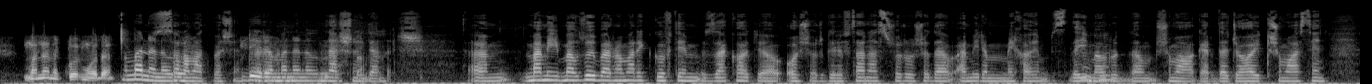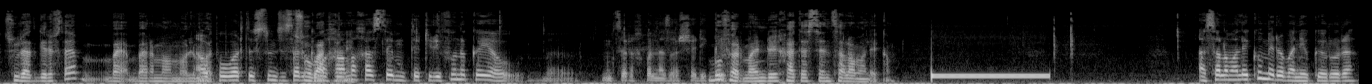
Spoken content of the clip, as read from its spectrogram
مننه کور مو ده مننه سلامت باشین ډیر مننه نشنیدم ممی موضوع برنامه را که گفتیم زکات یا آشور گرفتن از شروع شده امیر میخواهیم در این مورد شما اگر در جاهایی که شما هستین صورت گرفته بر ما معلومات او پورت ستونزه سر که مخامخ هسته مکت تلفون که یا مکتر خپل نظر شریک بفرمایید روی خط هستین سلام علیکم السلام علیکم مهرباني وکړئ وروره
